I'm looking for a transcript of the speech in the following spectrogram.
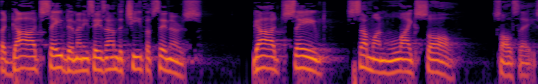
But God saved him, and he says, I'm the chief of sinners. God saved someone like Saul, Saul says.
